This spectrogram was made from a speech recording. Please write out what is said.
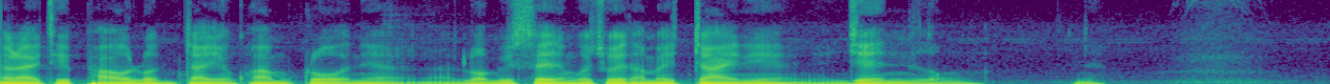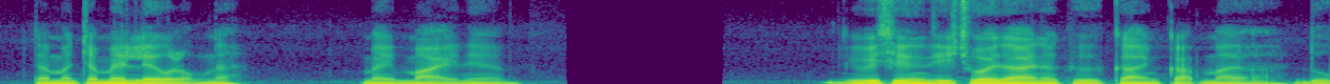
อะไรที่เผาหล่นใจอย่างความโกรธเนี่ยลมพิเศษมันก็ช่วยทำให้ใจนี่เย็นลงนะแต่มันจะไม่เร็วหรอกนะ ใหม่ๆเนี่ยวิธีที่ช่วยได้นะคือการกลับมาดู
